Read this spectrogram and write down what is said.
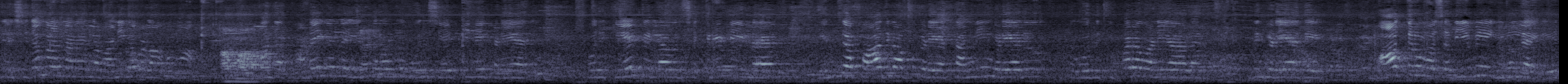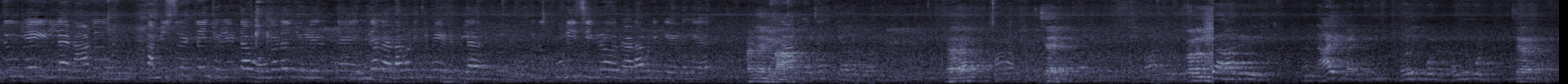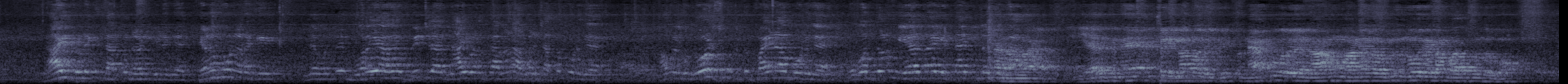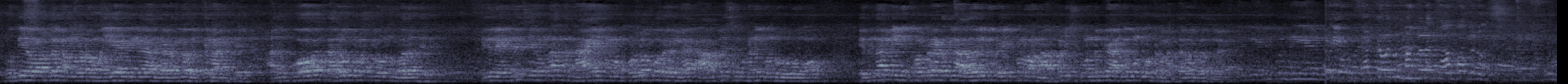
இது சிதம்பரம் நகர்ல வணிக வளாகமா? ஆமா. அந்த கடைகள்ல இருக்கிறவங்களுக்கு ஒரு சேஃப்டியே கிடையாது. ஒரு கேட் இல்லை ஒரு செக்யூரிட்டி இல்லை எந்த பாதுகாப்பும் கிடையாது. தண்ணியும் கிடையாது. ஒரு துப்புரவணியாளர் இது கிடையாது. பாத்ரூம் வசதியுமே இல்லை. எதுவுமே இல்லை. நானும் கமிஷனர்கிட்டையும் சொல்லிட்டேன் உங்கள்கிட்டையும் சொல்லியிருக்கேன். எந்த நடவடிக்கையுமே எடுக்கல. இது கூடி சீக்கிரம் ஒரு நடவடிக்கை எடுங்க? சரி. சொல்லுங்க. ஆடு நாய் கட்டி போட்டு கொண்டு போட்டு. சரி. நாய் பிள்ளைக்கு சத்தம் நடக்கிடுங்க தினமும் நடக்கு. இதை வந்து முறையாக வீட்டில் நாய் வளர்த்தாங்கன்னா அவங்களுக்கு சத்தம் போடுங்க. அவங்களுக்கு நோட்ஸ் கொடுத்து ஃபைனாக போடுங்க. ஒவ்வொருத்தரும் ஏழு நாய் எட்டு நாய் வீட்டில். ஏற்கனவே இருக்கு. இப்போ நேற்று ஒரு நானும் மாநில வந்து இன்னொரு இடம் பார்த்து வந்திருக்கோம். புதிய வாரத்தில் நம்மளோட மையாடியில் அந்த இடத்துல வைக்கலான்ட்டு. அது போக தருவக்குளத்தில் ஒன்று வருது. இதில் என்ன செய்வோம்னா அந்த நாயை நம்ம கொல்ல போகிறதில்ல ஆப்ரேஷன் பண்ணி கொண்டு விடுவோம் இருந்தாலும் நீங்கள் சொல்கிற இடத்துல அது வரைக்கும் வெயிட் பண்ணுவாங்க. அப்படி கொண்டு போய் அங்கே கொண்டு விட்டுறலாம் தருவக்குளத்தில் சட்டம் வந்து மக்களை காப்பாற்றணும்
